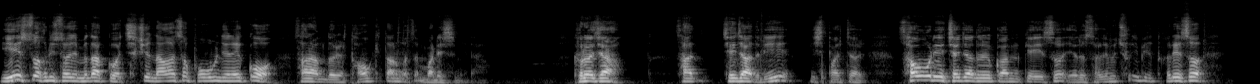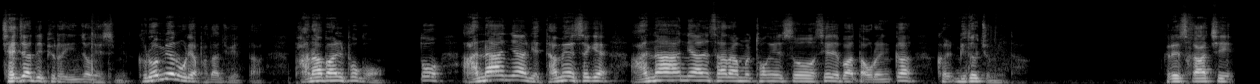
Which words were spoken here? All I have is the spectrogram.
예수 그리스도를 믿었고 즉시 나가서 복음을 전했고 사람들을 당혹했다는 것을 말했습니다. 그러자 제자들이 28절 사울의 제자들과 함께 있어 예루살렘에 출입했다. 그래서 제자 대표로 인정했습니다. 그러면 우리가 받아주겠다. 바나발 보고 또 아나니아 다메섹의 아나니아 사람을 통해서 세례받았다 그러니까 그걸 믿어줍니다. 그래서 같이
